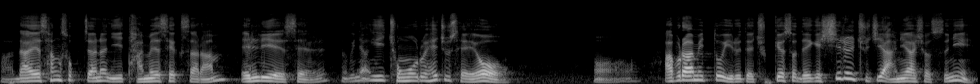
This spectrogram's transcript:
어, 나의 상속자는 이 다메색 사람 엘리에셀 그냥 이 종으로 해주세요. 어, 아브라함이 또 이르되 주께서 내게 씨를 주지 아니하셨으니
